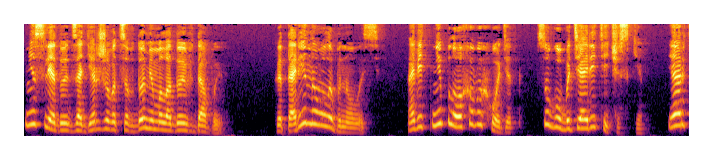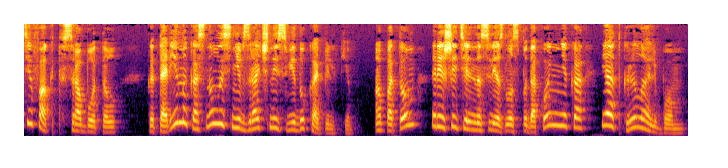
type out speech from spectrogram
не следует задерживаться в доме молодой вдовы. Катарина улыбнулась. А ведь неплохо выходит, сугубо теоретически. И артефакт сработал. Катарина коснулась невзрачной с виду капельки, а потом решительно слезла с подоконника и открыла альбом.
